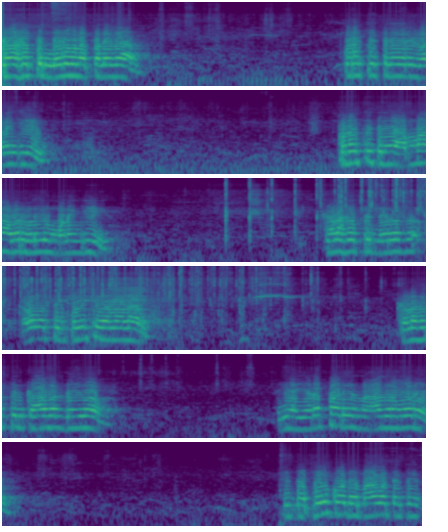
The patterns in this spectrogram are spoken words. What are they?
கழகத்தின் நிறுவன தலைவர் புரட்சி தலைவரை வணங்கி புரட்சி தலைவர் அம்மா அவர்களையும் வணங்கி கழகத்தின் நிரந்த கழகத்தின் பொதுச் செயலாளர் கழகத்தின் காவல் தெய்வம் ஐயா எடப்பாடியின் ஆதரவோடு இந்த புதுக்கோட்டை மாவட்டத்தின்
